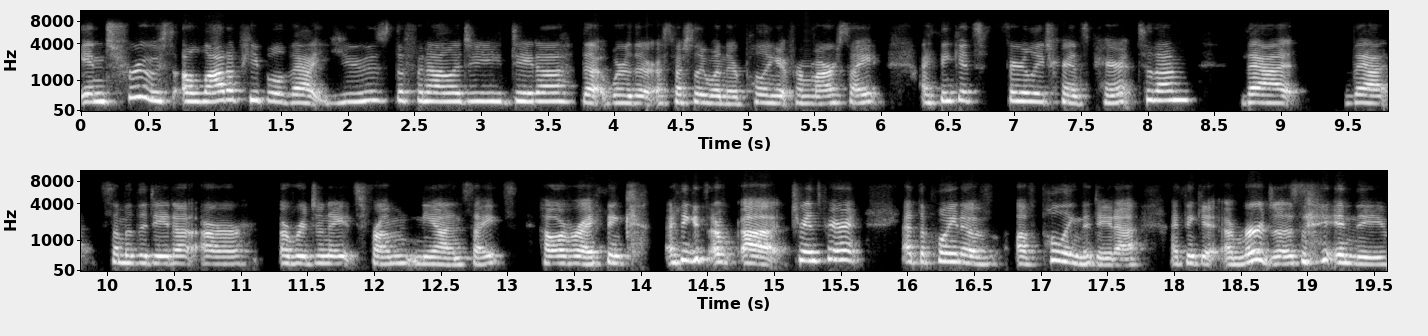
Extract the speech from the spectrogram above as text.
In truth, a lot of people that use the phenology data that where they're, especially when they're pulling it from our site, I think it's fairly transparent to them that that some of the data are originates from neon sites. However, I think I think it's uh, transparent at the point of of pulling the data. I think it emerges in the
